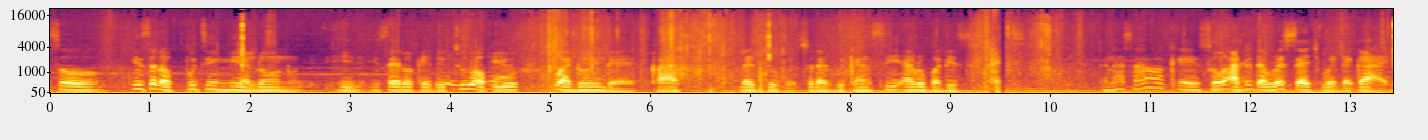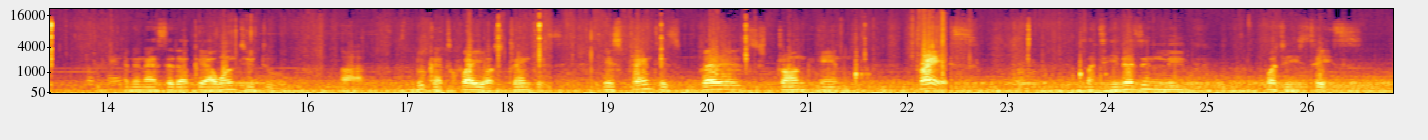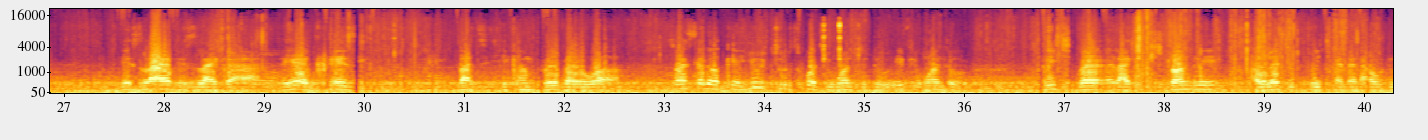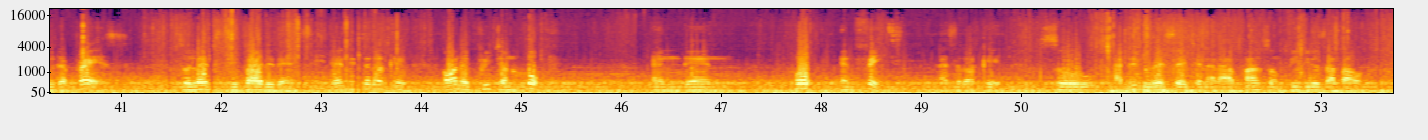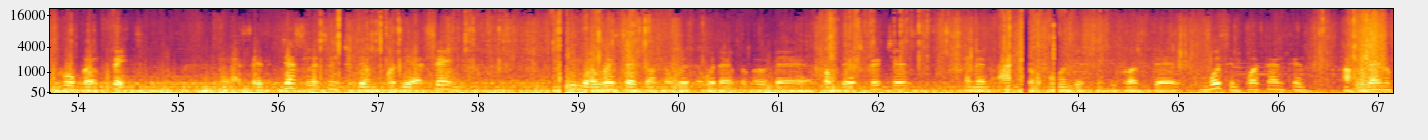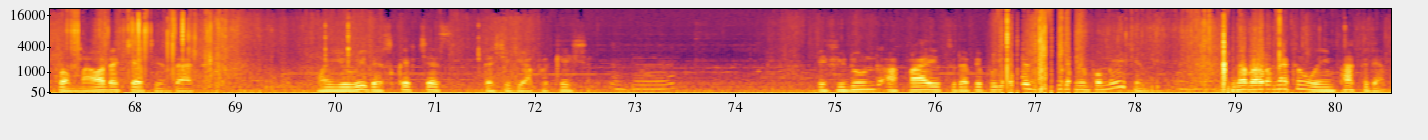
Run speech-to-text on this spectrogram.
So instead of putting me alone, he, he said, Okay, the two of you who are doing the class, let's do it so that we can see everybody's strengths. And I said, okay. So I did the research with the guy. Okay. And then I said, okay, I want you to uh, look at where your strength is. His strength is very strong in prayers, Mm. but he doesn't live what he says. His life is like, uh, yeah, crazy, but he can pray very well. So I said, okay, you choose what you want to do. If you want to preach very, like, strongly, I will let you and then I will do the prayers. So let's divide it and see. Then he said, okay, I want to preach on hope. And then hope and faith. I said, okay. So I did research and then I found some videos about hope and faith. And I said, just listen to them, what they are saying. Do your research on the, with, with, the, with the, from the scriptures and then add your own this thing because the most important thing I've learned from my other church is that when you read the scriptures, there should be application. -hmm. If you don't apply it to the people, you're just give them information. -hmm. Never, nothing will impact them.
